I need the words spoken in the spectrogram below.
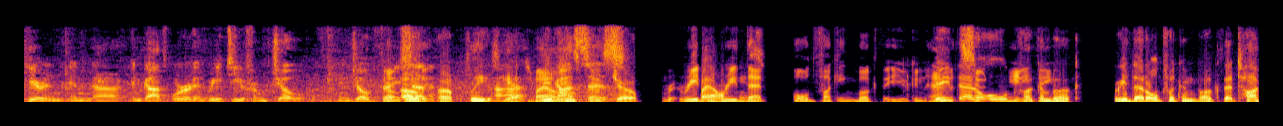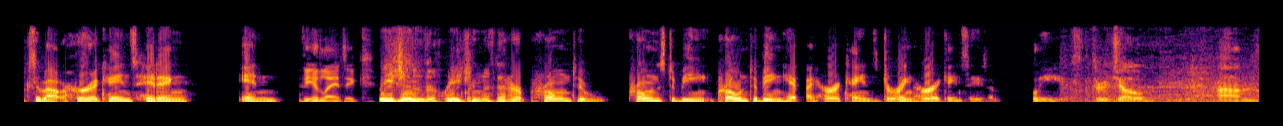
here in in, uh, in God's Word and read to you from Job in Job 37. Oh, oh, please, Uh, yes. by Read God means, says- please, Job. Read By read means. that old fucking book that you can have. Read that suit old anything. fucking book. Read that old fucking book that talks about hurricanes hitting in The Atlantic. regions regions that are prone to prone to being prone to being hit by hurricanes during hurricane season. Please. through Job, um,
